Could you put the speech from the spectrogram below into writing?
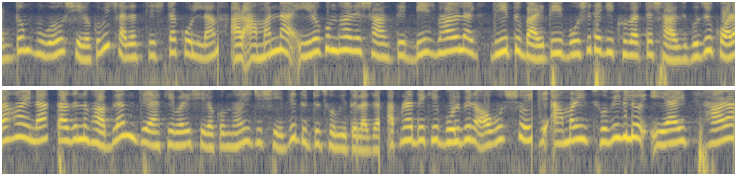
একদম হুবহু সেরকমই সাজার চেষ্টা করলাম। আর আমার না এরকম ধরনের সাজতে বেশ ভালো লাগে। যেহেতু বাড়িতেই বসে থাকি, খুব একটা সাজগুজো করা হয় না, তার জন্য ভাবলাম যে একেবারে সেরকম ধরনের একটু সেজে দুটো ছবি তোলা যায় আপনারা দেখে বলবেন অবশ্যই যে আমার এই ছবিগুলো এআই ছাড়া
